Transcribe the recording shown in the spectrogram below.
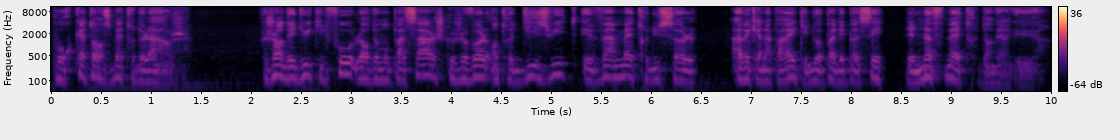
pour 14 mètres de large. J'en déduis qu'il faut, lors de mon passage, que je vole entre 18 et 20 mètres du sol, avec un appareil qui ne doit pas dépasser les 9 mètres d'envergure.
